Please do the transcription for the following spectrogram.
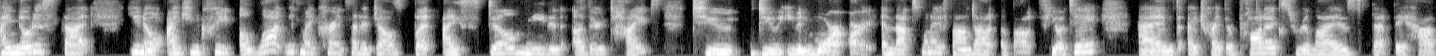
I noticed that, you know, I can create a lot with my current set of gels, but I still needed other types to do even more art. And that's when I found out about Fiote and I tried their products, realized that they have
